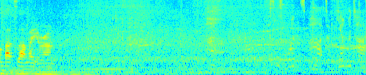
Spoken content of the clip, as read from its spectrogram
Come back to that later on. This was once part of Yamatai.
